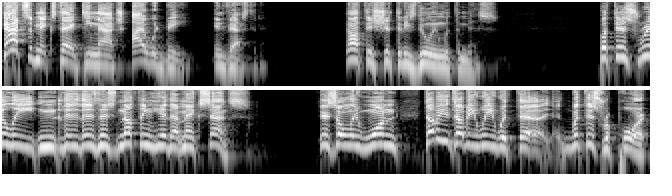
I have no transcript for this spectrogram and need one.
That's a mixed tag team match I would be invested in. Not this shit that he's doing with The Miz. But there's really, there's, there's nothing here that makes sense. There's only one WWE with the with this report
